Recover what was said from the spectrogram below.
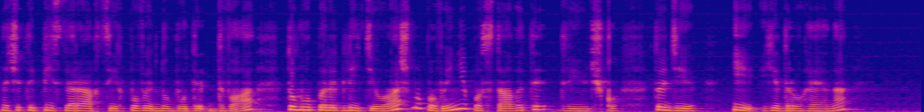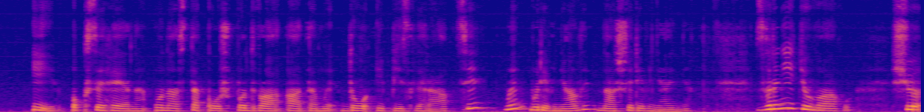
Значить, після реакції їх повинно бути 2, тому перед літій OH ми повинні поставити двіючку. Тоді і гідрогена і оксигена у нас також по два атоми до і після реакції, ми урівняли наше рівняння. Зверніть увагу, що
